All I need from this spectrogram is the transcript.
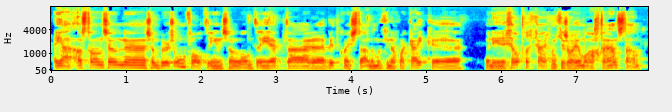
En ja, als dan zo'n uh, zo'n beurs omvalt in zo'n land en je hebt daar uh, bitcoin staan, dan moet je nog maar kijken wanneer je geld terugkrijgt, want je zal helemaal achteraan staan.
